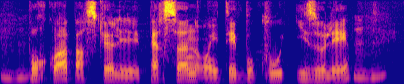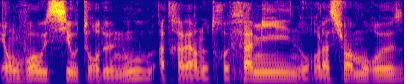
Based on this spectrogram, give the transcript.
Mhm. Pourquoi? Parce que les personnes ont été beaucoup isolées Mhm. et on voit aussi autour de nous, à travers notre famille, nos relations amoureuses,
